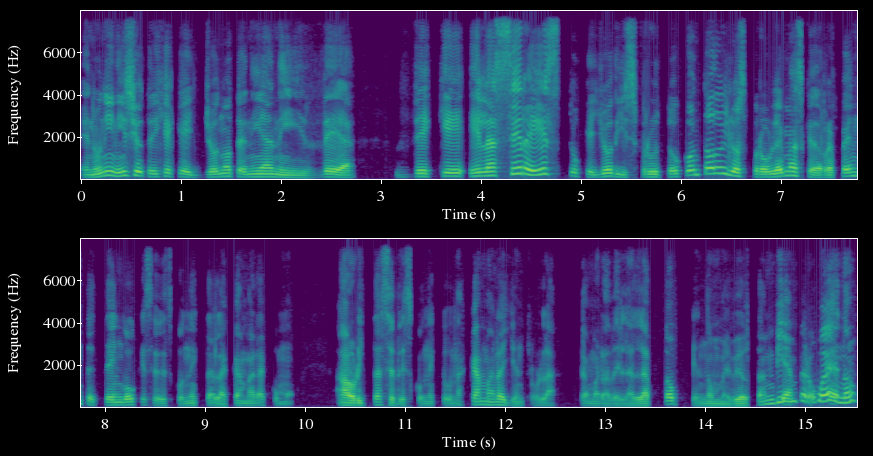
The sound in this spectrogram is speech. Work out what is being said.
En un inicio te dije que yo no tenía ni idea de que el hacer esto que yo disfruto, con todo y los problemas que de repente tengo, que se desconecta la cámara, como ahorita se desconecta una cámara y entró la cámara de la laptop, que no me veo tan bien, pero bueno.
